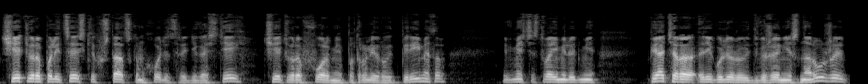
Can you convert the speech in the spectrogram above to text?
Четверо полицейских в штатском ходят среди гостей, четверо в форме патрулируют периметр вместе с твоими людьми, пятеро регулируют движение снаружи,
